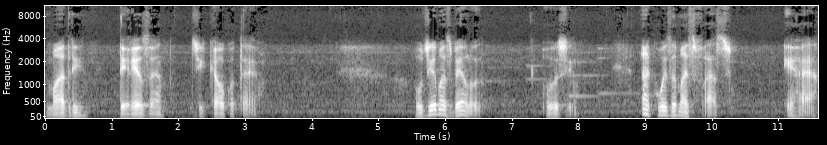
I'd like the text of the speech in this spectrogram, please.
Madre Teresa de Calcutá. O dia mais belo hoje, a coisa mais fácil errar.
